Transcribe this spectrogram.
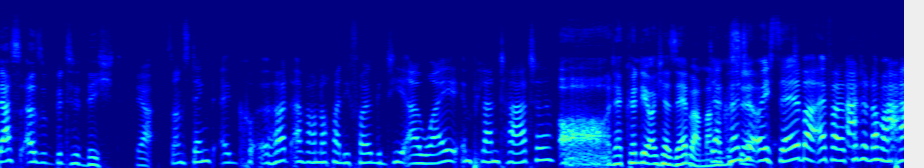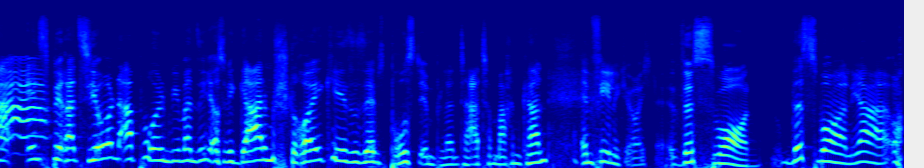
Das also bitte nicht. Ja. Sonst denkt, äh, hört einfach nochmal die Folge DIY-Implantate. Oh, da könnt ihr euch ja selber machen. Da könnt ihr euch selber einfach, könnt ihr noch mal ein paar Inspirationen abholen, wie man sich aus veganem Streukäse selbst Brustimplantate machen kann. Empfehle ich euch. The Swan. The Swan, ja. Oh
